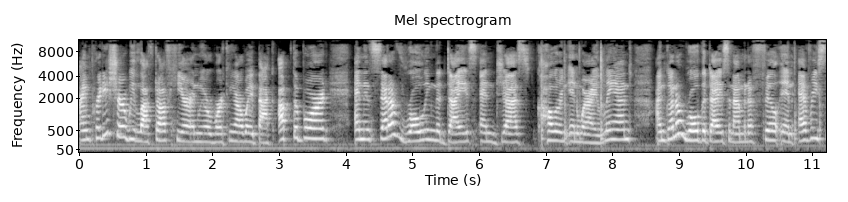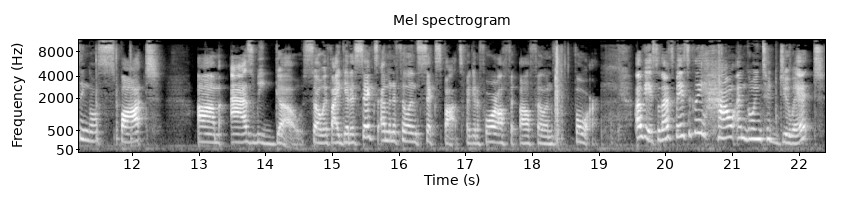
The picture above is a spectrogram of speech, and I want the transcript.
I'm pretty sure we left off here and we were working our way back up the board. And instead of rolling the dice and just coloring in where I land, I'm gonna roll the dice and I'm gonna fill in every single spot um, as we go. So if I get a six, I'm gonna fill in six spots. If I get a four, I'll, I'll fill in four. Okay, so that's basically how I'm going to do it.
